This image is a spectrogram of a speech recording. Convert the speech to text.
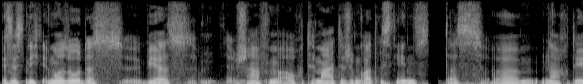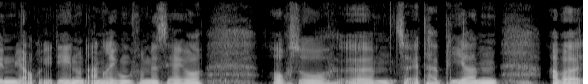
Es ist nicht immer so, dass wir es schaffen, auch thematisch im Gottesdienst, das ähm, nach den ja auch Ideen und Anregungen von Miserio auch so ähm, zu etablieren. Aber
